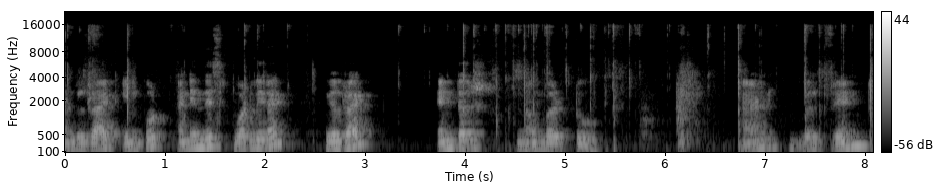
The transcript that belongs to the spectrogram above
and we'll write input. And in this what we write? We'll write enter number 2 and we'll print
